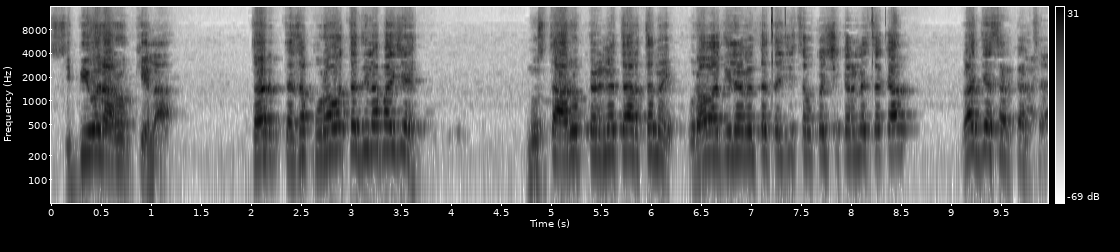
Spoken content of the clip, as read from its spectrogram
सीपीवर आरोप केला तर त्याचा पुरावा तर दिला पाहिजे. नुसता आरोप करण्याचा अर्थ नाही. पुरावा दिल्यानंतर त्याची चौकशी करण्याचं काम राज्य सरकारचं.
